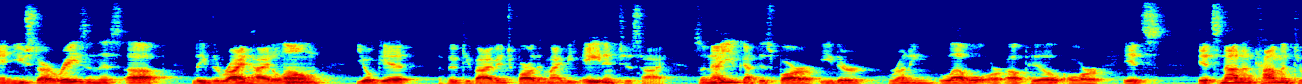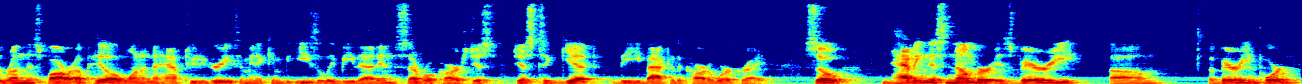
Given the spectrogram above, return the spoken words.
and you start raising this up, leave the ride height alone, you'll get a 55 inch bar that might be eight inches high. So now you've got this bar either running level or uphill, or it's it's not uncommon to run this bar uphill one and a half two degrees. I mean, it can be easily be that in several cars just just to get the back of the car to work right. So having this number is very um, very important.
